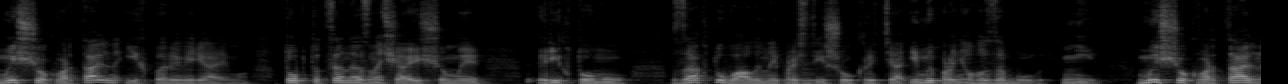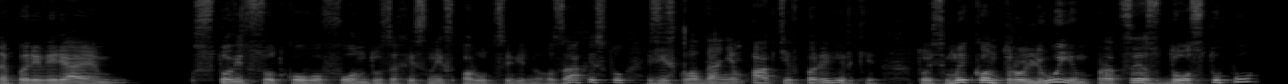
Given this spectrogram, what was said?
ми щоквартально їх перевіряємо. Тобто, це не означає, що ми рік тому заактували найпростіше укриття, і ми про нього забули. Ні. Ми щоквартально перевіряємо 100% фонду захисних споруд цивільного захисту зі складанням актів перевірки. Тобто ми контролюємо процес доступу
